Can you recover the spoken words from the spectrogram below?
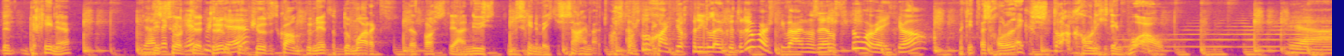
het begin, hè. Ja, Dit soort eh, drumcomputers kwamen toen net op de markt. Dat was, ja, nu is het misschien een beetje saai, maar het was toch... Vroeger had je nog van die leuke drummers. Die waren dan zo heel stoer, weet je wel. Maar dit was gewoon lekker strak. Gewoon dat je denkt, wauw. Ja.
